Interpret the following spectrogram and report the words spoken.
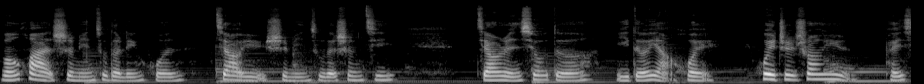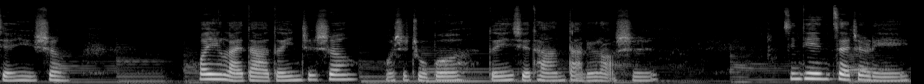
文化是民族的灵魂，教育是民族的生机。教人修德，以德养慧，慧智双运，培贤育圣。欢迎来到德音之声，我是主播德音学堂大刘老师。今天在这里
